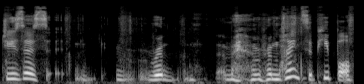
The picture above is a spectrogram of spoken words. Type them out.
Jesus re- reminds the people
